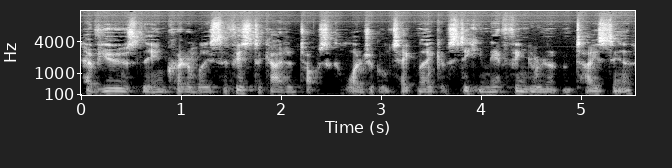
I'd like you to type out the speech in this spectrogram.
have used the incredibly sophisticated toxicological technique of sticking their finger in it and tasting it,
